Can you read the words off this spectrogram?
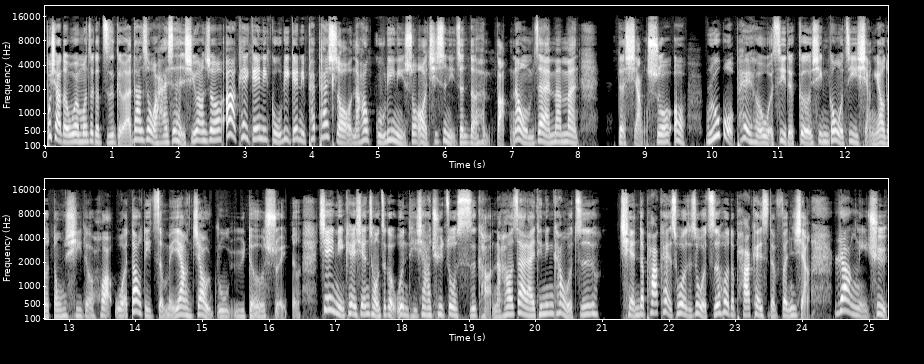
不晓得我有没有这个资格啊，但是我还是很希望说啊，可以给你鼓励，给你拍拍手，然后鼓励你说哦，其实你真的很棒。那我们再来慢慢的想说哦。如果配合我自己的个性跟我自己想要的东西的话，我到底怎么样叫如鱼得水呢？建议你可以先从这个问题下去做思考，然后再来听听看我之前的 podcast 或者是我之后的 podcast 的分享，让你去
